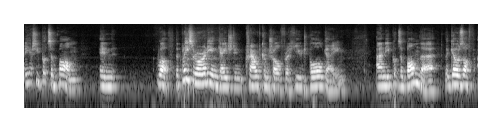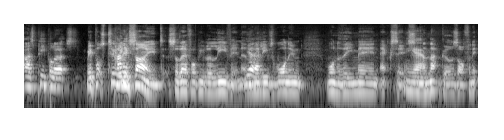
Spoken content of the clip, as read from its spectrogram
He actually puts a bomb in. Well, the police are already engaged in crowd control for a huge ball game, and he puts a bomb there that goes off as people are. He puts two Panic. inside, so therefore people are leaving, and Yeah. then he leaves one in one of the main exits, Yeah. and then that goes off, and it.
